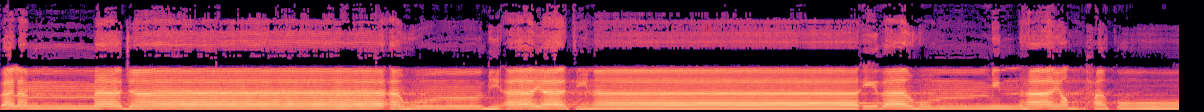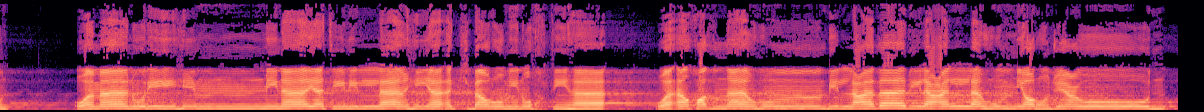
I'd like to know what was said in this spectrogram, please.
فلما جاءهم بآياتنا إذا هم منها يضحكون وما نريهم من آية إلا هي أكبر من أختها وأخذناهم بالعذاب لعلهم يرجعون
